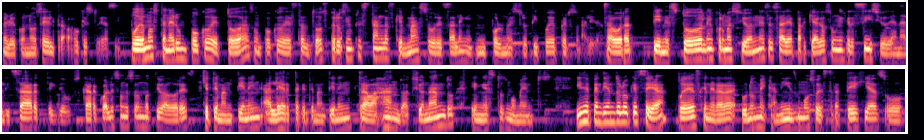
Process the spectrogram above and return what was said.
me reconoce el trabajo que estoy haciendo. Podemos tener un poco de todas, un poco de estas dos, pero siempre están las que más sobresalen por nuestro tipo de personalidad. Ahora tienes toda la información necesaria para que hagas un ejercicio de analizarte y de buscar cuáles son esos motivadores que te mantienen alerta, que te mantienen trabajando, accionando en estos momentos. Y dependiendo lo que sea, puedes generar algunos mecanismos o estrategias o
